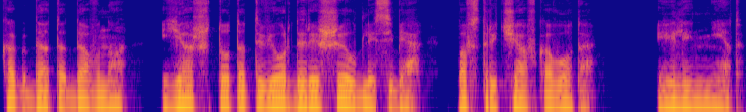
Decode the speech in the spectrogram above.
Когда-то давно я что-то твердо решил для себя, повстречав кого-то. Или нет,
